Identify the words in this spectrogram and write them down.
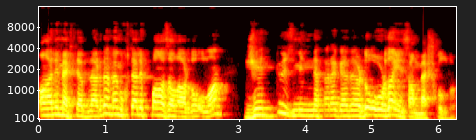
ali məktəblərdə və müxtəlif bazalarda olan 700 min nəfərə qədər də orada insan məşğuldur.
